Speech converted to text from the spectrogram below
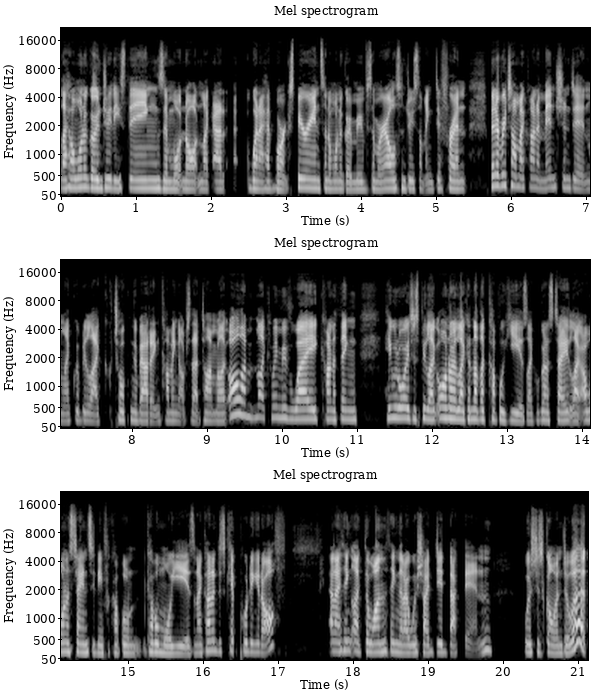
like I want to go and do these things and whatnot. And like at, when I had more experience and I want to go move somewhere else and do something different. But every time I kind of mentioned it and like we'd be like talking about it and coming up to that time, we're like, oh, I'm like, can we move away? Kind of thing. He would always just be like, oh no, like another couple years. Like we've got to stay. Like I want to stay in Sydney for a couple couple more years. And I kind of just kept putting it off. And I think like the one thing that I wish I did back then was just go and do it.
